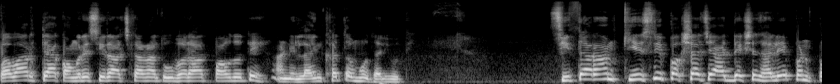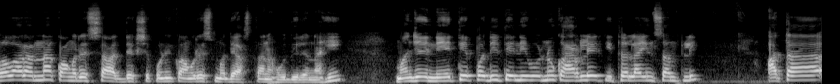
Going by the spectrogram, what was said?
पवार त्या काँग्रेसी राजकारणात उभं राहत पाहत होते आणि लाईन खतम होत झाली होती. सीताराम केसरी पक्षाचे अध्यक्ष झाले पण पवारांना काँग्रेसचा अध्यक्ष कोणी काँग्रेसमध्ये असताना होऊ दिलं नाही. म्हणजे नेतेपदी ते निवडणूक हारले तिथं लाईन संपली. आता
